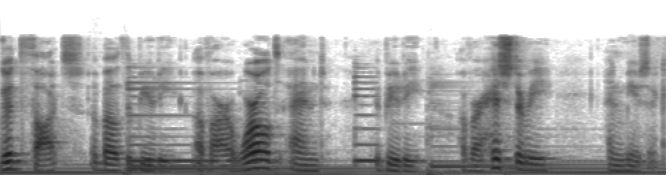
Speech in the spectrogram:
good thoughts about the beauty of our world and the beauty of our history and music.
